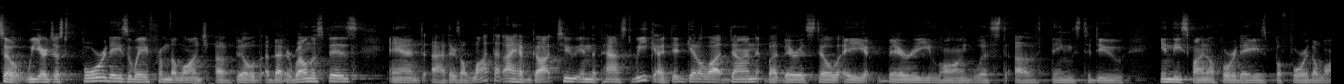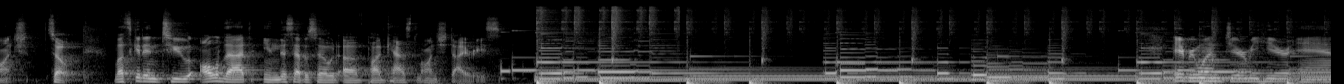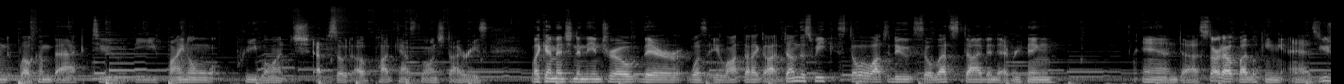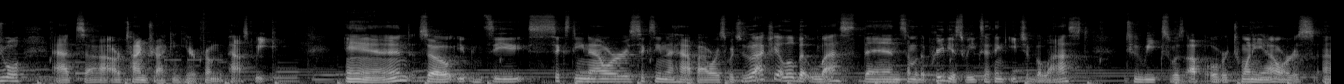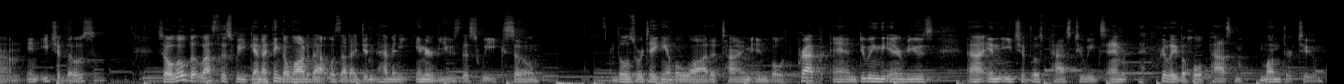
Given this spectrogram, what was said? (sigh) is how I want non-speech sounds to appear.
So, we are just four days away from the launch of Build a Better Wellness Biz, and uh, there's a lot that I have got to in the past week. I did get a lot done, but there is still a very long list of things to do in these final four days before the launch. So, let's get into all of that in this episode of Podcast Launch Diaries. Hey everyone, Jeremy here, and welcome back to the final pre launch episode of Podcast Launch Diaries. Like I mentioned in the intro, there was a lot that I got done this week, still a lot to do, so let's dive into everything and uh, start out by looking, as usual, at uh, our time tracking here from the past week. And so you can see 16 hours, 16 and a half hours, which is actually a little bit less than some of the previous weeks. I think each of the last two weeks was up over 20 hours um, in each of those. So a little bit less this week, and I think a lot of that was that I didn't have any interviews this week. So those were taking up a lot of time in both prep and doing the interviews uh, in each of those past two weeks, and (laughs) really the whole past month or two.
